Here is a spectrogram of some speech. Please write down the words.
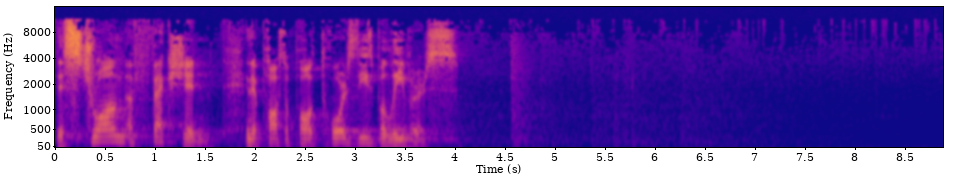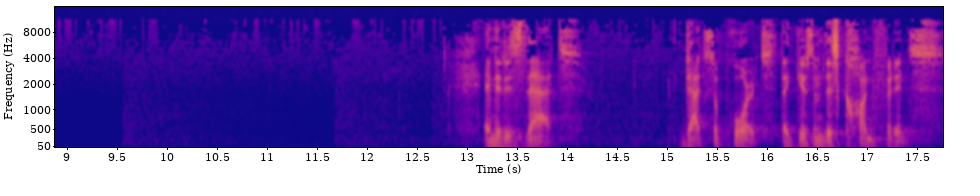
this strong affection in the Apostle Paul towards these believers. And it is that, that support that gives them this confidence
